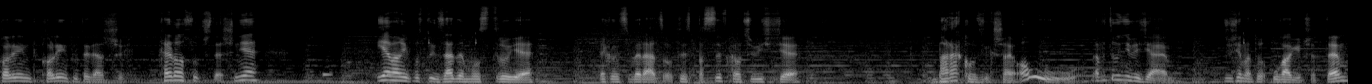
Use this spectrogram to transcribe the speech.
kolejny, kolejny tutaj naszych herosów, czy też nie. Ja wam ich po prostu ich zademonstruję, jak oni sobie radzą. To jest pasywka oczywiście. Baraką zwiększają. O, nawet tego nie wiedziałem. Zwróciłem na to uwagi przedtem.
